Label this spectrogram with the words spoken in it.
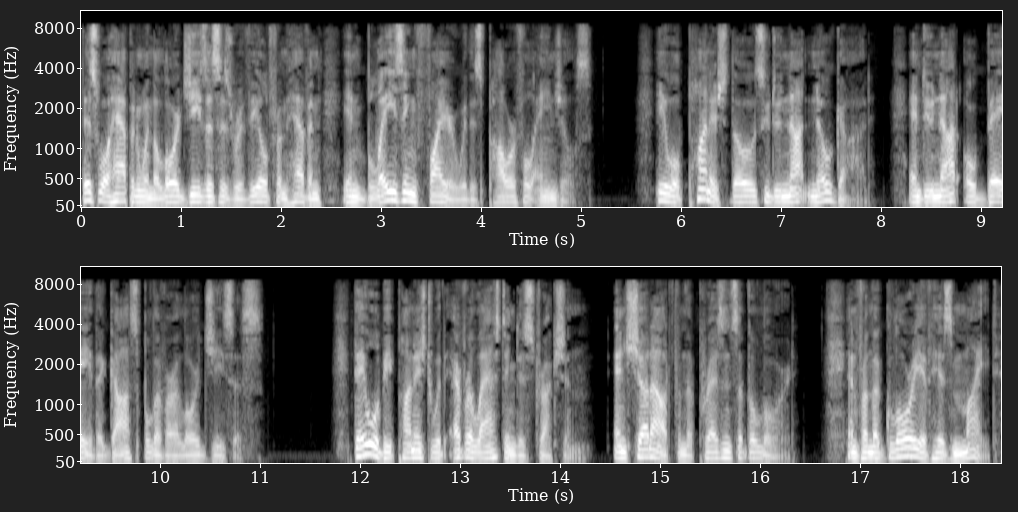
this will happen when the lord jesus is revealed from heaven in blazing fire with his powerful angels. He will punish those who do not know god and do not obey the gospel of our lord jesus. They will be punished with everlasting destruction and shut out from the presence of the lord and from the glory of his might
